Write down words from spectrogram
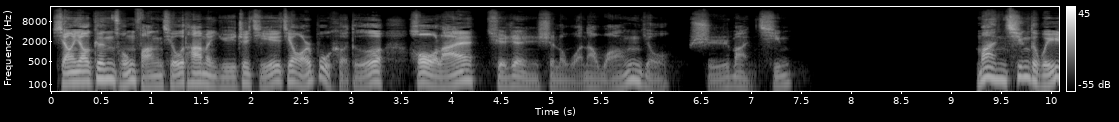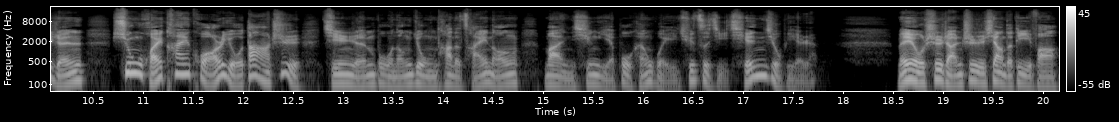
想要跟从访求他们，与之结交而不可得，后来却认识了我那网友石曼青。曼青的为人，胸怀开阔而有大志。今人不能用他的才能，曼青也不肯委屈自己迁就别人。没有施展志向的地方，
